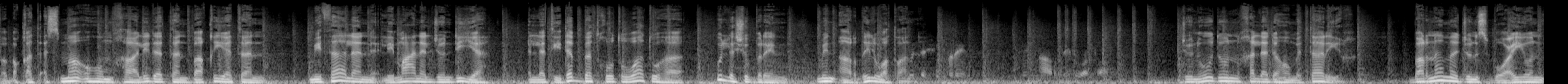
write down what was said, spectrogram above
فبقت أسماؤهم خالدة باقية مثالا لمعنى الجندية التي دبت خطواتها كل شبر من أرض الوطن. جنود خلدهم التاريخ. برنامج أسبوعي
